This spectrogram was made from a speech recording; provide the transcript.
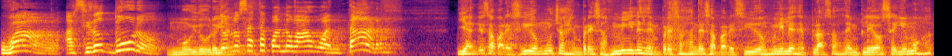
wow, ha sido duro? Muy duro, Yo ya. no sé hasta cuándo va a aguantar. Y han desaparecido muchas empresas, miles de empresas han desaparecido, miles de plazas de empleo. Seguimos,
